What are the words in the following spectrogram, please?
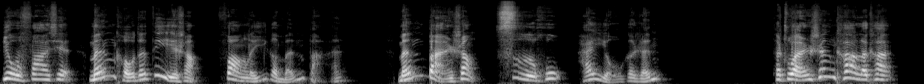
又发现门口的地上放了一个门板，门板上似乎还有个人。他转身看了看，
